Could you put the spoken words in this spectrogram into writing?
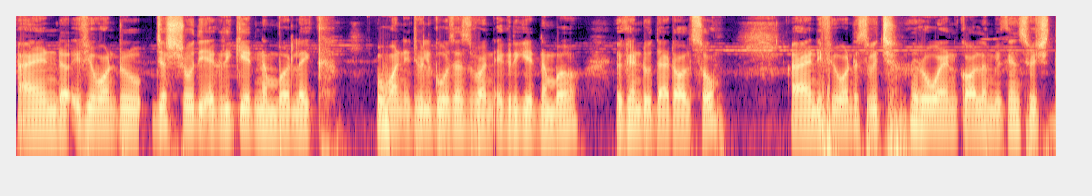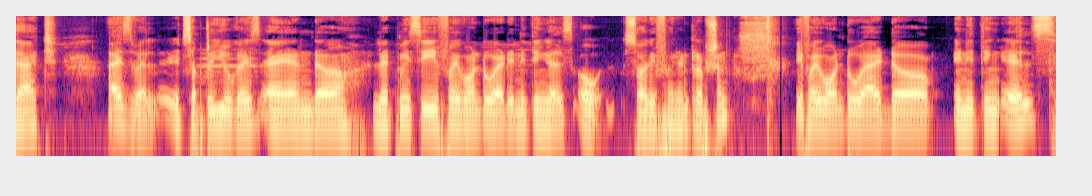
And uh, if you want to just show the aggregate number like one it will goes as one aggregate number. You can do that also. And if you want to switch row and column you can switch that as well. It's up to you guys. And uh, let me see if i want to add anything else. Oh sorry for interruption. If i want to add uh, anything else?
